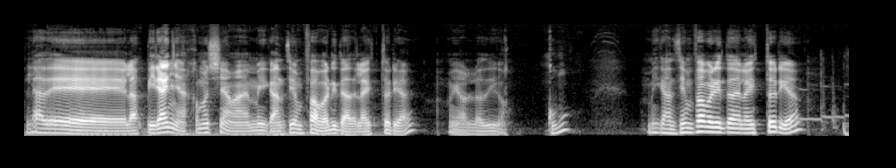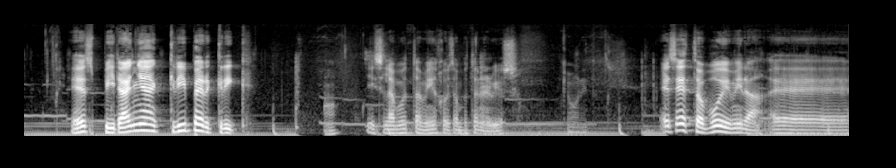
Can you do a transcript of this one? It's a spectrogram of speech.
La de las pirañas, ¿cómo se llama? Es mi canción favorita de la historia. ¿eh? Mira, os lo digo. ¿Cómo? Mi canción favorita de la historia es Piraña Creeper Creek. Ah. Y se la ha puesto a mi hijo y se ha puesto nervioso. Qué bonito. Es esto, Puy, mira. eh,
